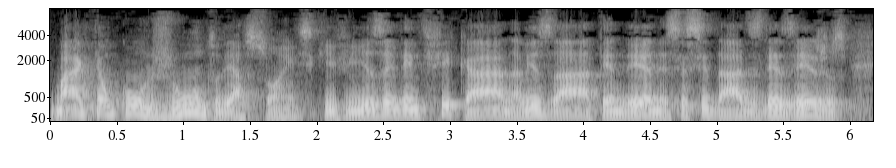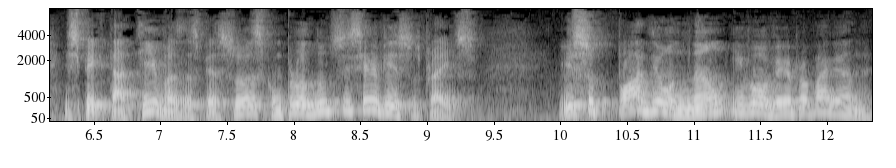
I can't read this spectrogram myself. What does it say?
Marketing é um conjunto de ações que visa identificar, analisar, atender necessidades, desejos, expectativas das pessoas com produtos e serviços para isso. Isso pode ou não envolver propaganda.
